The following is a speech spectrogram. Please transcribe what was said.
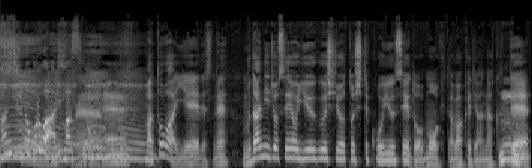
感じるところはありますようん。ね。まあ、とはいえですね無駄に女性を優遇しようとしてこういう制度を設けたわけではなくて、うん。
